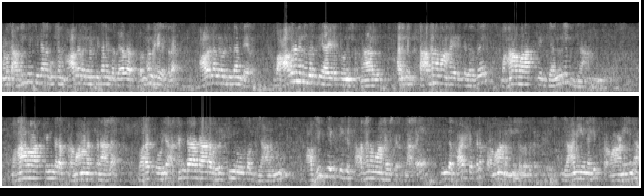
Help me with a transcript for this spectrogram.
நமக்கு அபிவியக்தி தான் முக்கியம் ஆவரண நிவர்த்தி தான் இப்ப தேவை. பிரம்ம விஷயத்துல ஆவரண நிவர்த்தி தான் தேவை. அப்ப ஆவரண நிவர்த்தி ஆயிடுச்சுன்னு சொன்னால் அதுக்கு சாதனமாக இருக்கிறது மகாவாக்கிய ஜன்ய ஞானம் மகாவாக்கியங்கிற பிரமாணத்தினால வரக்கூடிய அகண்டாகார விருத்தி ரூப தியானமும் அபிவியக்திக்கு சாதனமாக இருக்கிறதுனால இந்த பாஷ்யத்துல பிரமாணம்னு சொல்லப்பட்டிருக்கு ஞானியனகி பிரமாணேன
